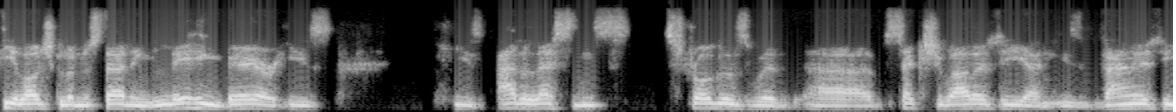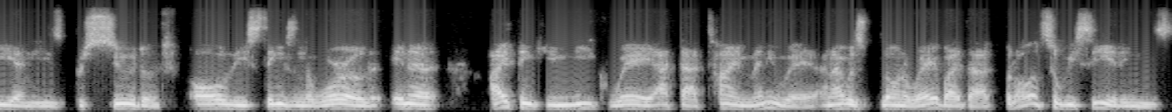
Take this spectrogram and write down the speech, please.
theological understanding laying bare his his adolescence struggles with uh, sexuality and his vanity and his pursuit of all these things in the world in a i think unique way at that time anyway and i was blown away by that but also we see it in his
